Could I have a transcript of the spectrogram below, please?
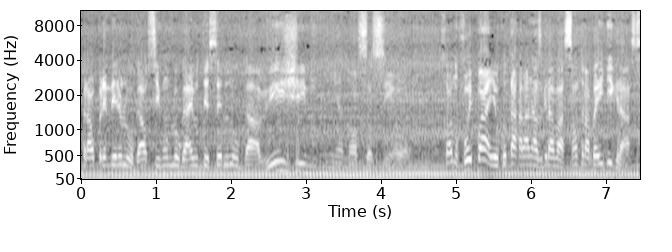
para o primeiro lugar, o segundo lugar e o terceiro lugar. Vixe, minha Nossa Senhora. Só não foi para eu que eu tava lá nas gravações, trabalhei de graça.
